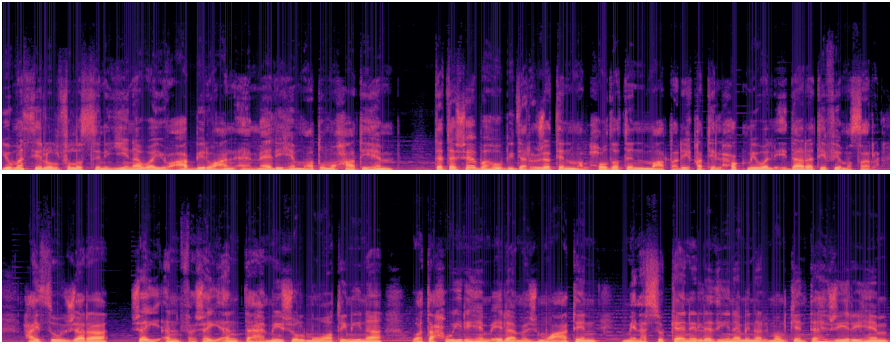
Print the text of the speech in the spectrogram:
يمثل الفلسطينيين ويعبر عن آمالهم وطموحاتهم. تتشابه بدرجة ملحوظة مع طريقة الحكم والإدارة في مصر حيث جرى شيئا فشيئا تهميش المواطنين وتحويلهم إلى مجموعة من السكان الذين من الممكن تهجيرهم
